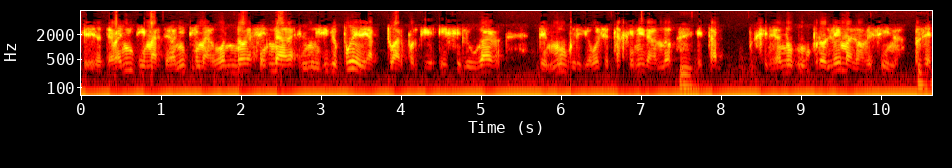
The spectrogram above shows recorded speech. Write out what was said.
que te van a intimar, te van a intimar, vos no haces nada, el municipio puede actuar porque ese lugar de mugre que vos estás generando Mm. está generando un problema a los vecinos. Entonces,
